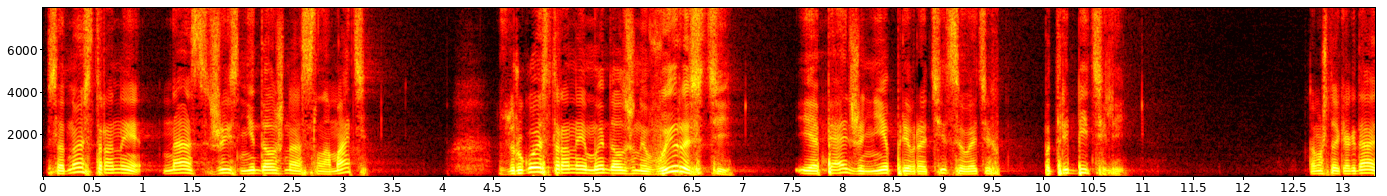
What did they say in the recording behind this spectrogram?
С одной стороны, нас жизнь не должна сломать. С другой стороны, мы должны вырасти и опять же не превратиться в этих потребителей. Потому что когда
